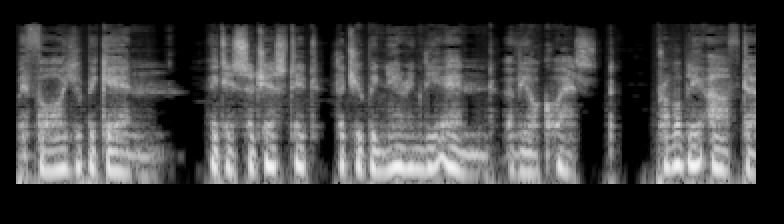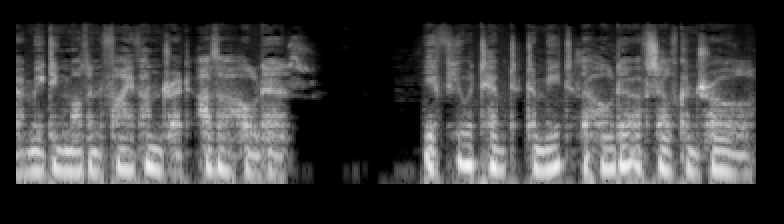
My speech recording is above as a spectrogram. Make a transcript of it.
Before you begin, it is suggested that you be nearing the end of your quest, probably after meeting more than 500 other holders. If you attempt to meet the holder of self-control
